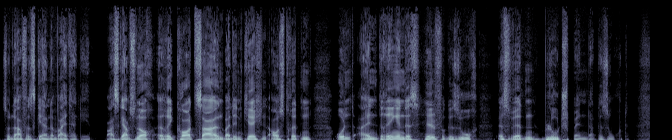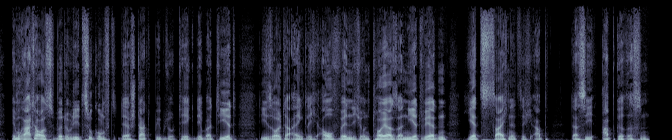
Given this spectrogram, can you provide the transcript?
So darf es gerne weitergehen. Was gab's noch? Rekordzahlen bei den Kirchenaustritten und ein dringendes Hilfegesuch. Es werden Blutspender gesucht. Im Rathaus wird über die Zukunft der Stadtbibliothek debattiert. Die sollte eigentlich aufwendig und teuer saniert werden. Jetzt zeichnet sich ab, dass sie abgerissen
